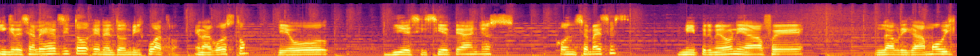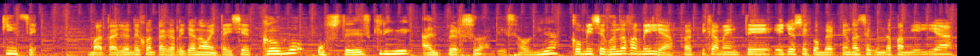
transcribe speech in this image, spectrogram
Ingresé al ejército en el 2004, en agosto. Llevo 17 años 11 meses. Mi primera unidad fue la Brigada Móvil 15, Batallón de Contraguerrilla 97. ¿Cómo usted describe al personal de esa unidad? Con mi segunda familia, prácticamente ellos se convierten en una segunda familia,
